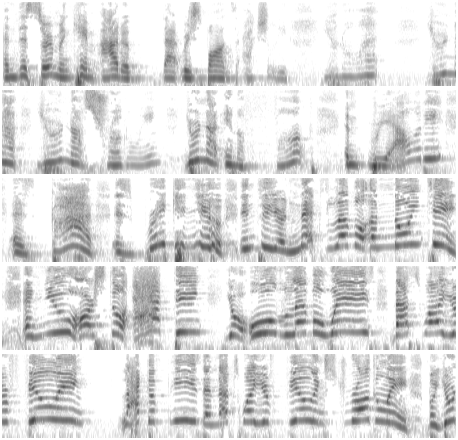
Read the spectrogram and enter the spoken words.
And this sermon came out of that response actually. You know what? You're not you're not struggling. You're not in a funk. And reality is God is breaking you into your next level anointing. And you are still acting your old level ways. That's why you're feeling lack of peace and that's why you're feeling struggling but you're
